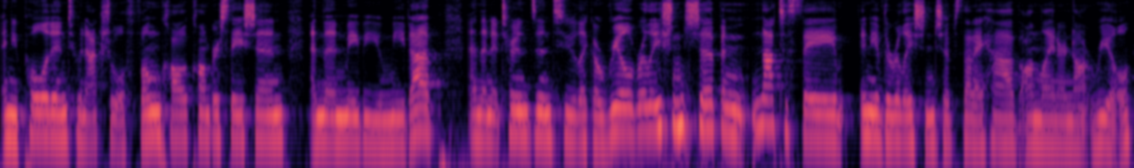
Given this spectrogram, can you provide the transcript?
and you pull it into an actual phone call conversation and then maybe you meet up and then it turns into like a real relationship. And not to say any of the relationships that I have online are not real.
